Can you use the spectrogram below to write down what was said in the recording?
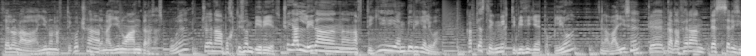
θέλω να γίνω ναυτικός και να, να γίνω άντρας ας πούμε και να αποκτήσω εμπειρίες. Και οι άλλοι ήταν ναυτικοί, έμπειροι κλπ. Κάποια στιγμή χτυπήθηκε το πλοίο και ναυάγησε και καταφέραν τέσσερις,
